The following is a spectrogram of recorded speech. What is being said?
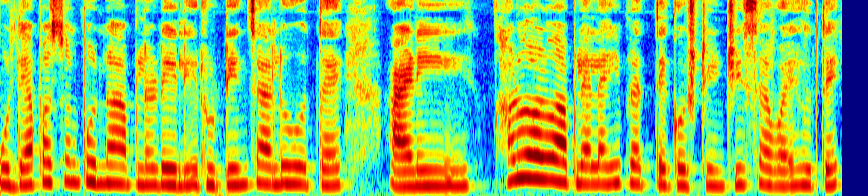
उद्यापासून पुन्हा आपलं डेली रुटीन चालू होतं आहे आणि हळूहळू आपल्यालाही प्रत्येक गोष्टींची सवय होते.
